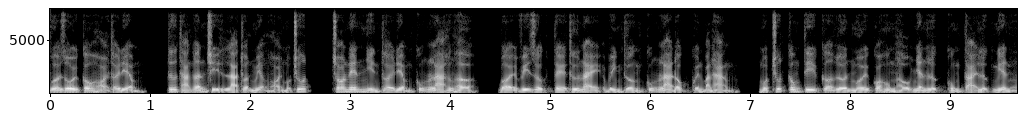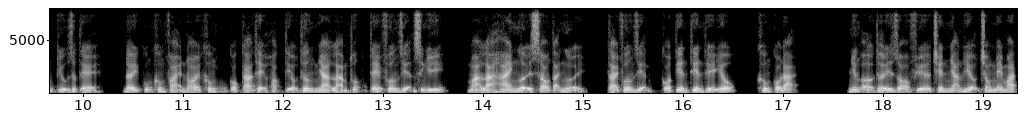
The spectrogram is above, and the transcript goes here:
Vừa rồi câu hỏi thời điểm, tư thản ân chỉ là thuận miệng hỏi một chút, cho nên nhìn thời điểm cũng là hứng hở, bởi vì dược tề thứ này bình thường cũng là độc quyền bán hàng, một chút công ty cỡ lớn mới có hùng hậu nhân lực cùng tài lực nghiên cứu dược tề, đây cũng không phải nói không có cá thể hoặc tiểu thương nhà làm thuốc tề phương diện sinh ý, mà là hai người sau tại người, tại phương diện có tiên thiên thế yếu, không có đại. Nhưng ở thấy rõ phía trên nhãn hiệu trong nháy mắt,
